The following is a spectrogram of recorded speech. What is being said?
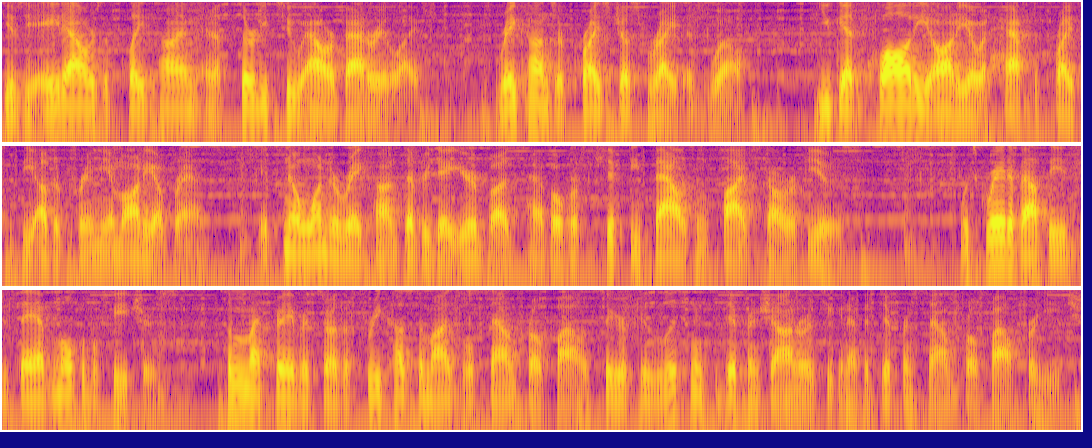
gives you 8 hours of playtime and a 32-hour battery life. Raycons are priced just right as well. You get quality audio at half the price of the other premium audio brands. It's no wonder Raycon's everyday earbuds have over 50,000 five star reviews. What's great about these is they have multiple features. Some of my favorites are the free customizable sound profiles, so if you're listening to different genres, you can have a different sound profile for each.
